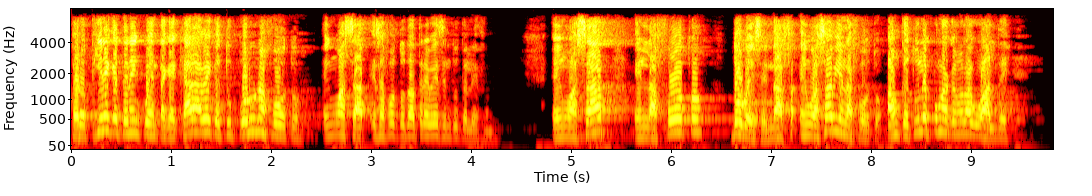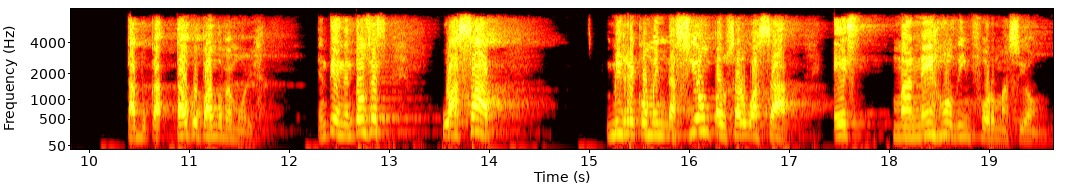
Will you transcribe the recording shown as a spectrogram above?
pero tiene que tener en cuenta que cada vez que tú pones una foto en WhatsApp, esa foto está tres veces en tu teléfono. En WhatsApp, en la foto, dos veces. En, WhatsApp y en la foto. Aunque tú le pongas que no la guardes, está, ocupando memoria. ¿Entiendes? Entonces, WhatsApp, mi recomendación para usar WhatsApp es manejo de información.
